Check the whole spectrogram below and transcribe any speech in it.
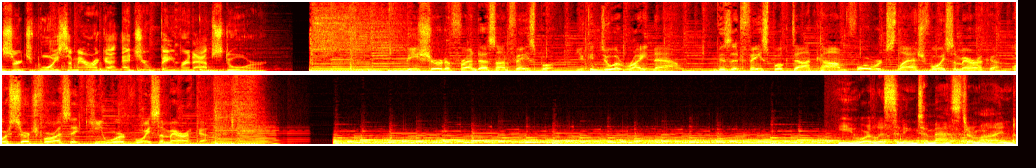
Search Voice America at your favorite app store. Be sure to friend us on Facebook. You can do it right now. Visit facebook.com forward slash voice America or search for us at keyword voice America. You are listening to Mastermind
